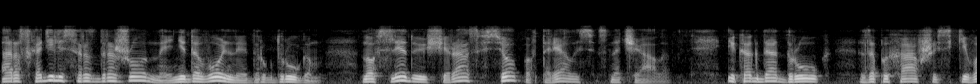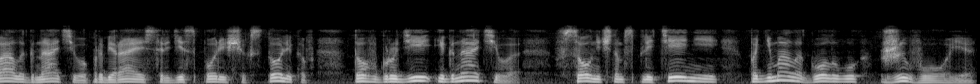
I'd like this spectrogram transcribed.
а расходились раздраженные, недовольные друг другом, но в следующий раз все повторялось сначала. И когда друг, запыхавшись, кивал Игнатьеву, пробираясь среди спорящих столиков, то в груди Игнатьева в солнечном сплетении поднимало голову живое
